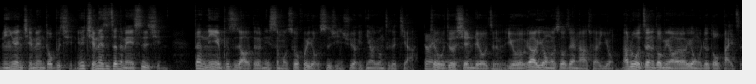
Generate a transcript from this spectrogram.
宁愿前面都不请，因为前面是真的没事情，但你也不知道的，你什么时候会有事情需要一定要用这个假，所以我就先留着，有要用的时候再拿出来用。那如果真的都没有要用，我就都摆着。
